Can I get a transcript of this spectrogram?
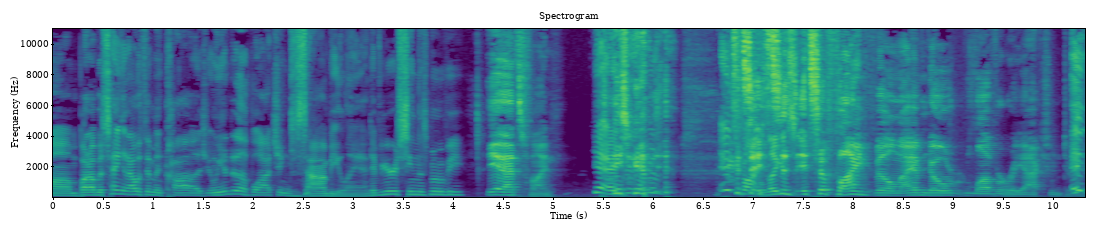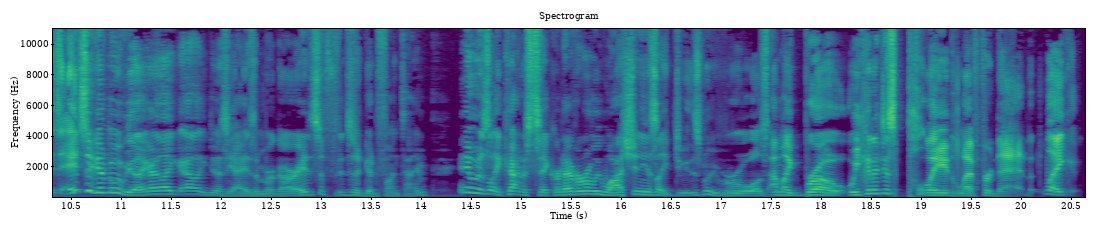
Um, but i was hanging out with him in college and we ended up watching zombieland. Have you ever seen this movie? Yeah, that's fine. yeah it's, it was, it's It's, fine it's, like it's, it's a fine film. I have no love or reaction to it. it's it's a good movie. Like I like I like Jesse Eisenberg. All right, it's a it's a good fun time. And it was like kind of sick or whatever. And we watched it. and He's like, dude, this movie rules. I'm like, bro, we could have just played Left 4 Dead. Like,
